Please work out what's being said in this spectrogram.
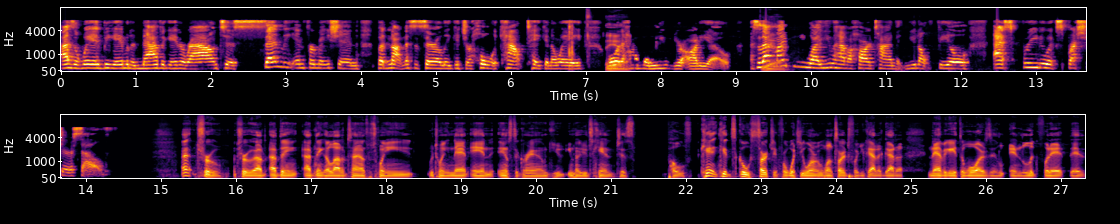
as a way of being able to navigate around to send the information, but not necessarily get your whole account taken away or yeah. to have them mute your audio. So that yeah. might be why you have a hard time that you don't feel as free to express yourself. Uh, true, true. I, I, think I think a lot of times between between that and Instagram, you you know you just can't just post can't, can't go searching for what you want to want to search for. You kind of got to navigate the waters and, and look for that that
